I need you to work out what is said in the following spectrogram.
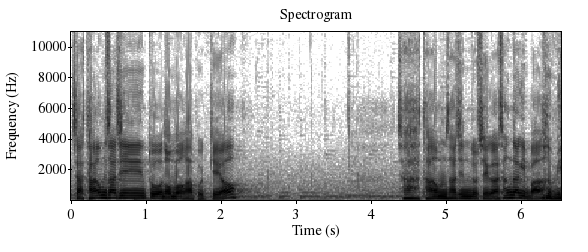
자, 다음 사진 또 넘어가 볼게요. 자, 다음 사진도 제가 상당히 마음이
